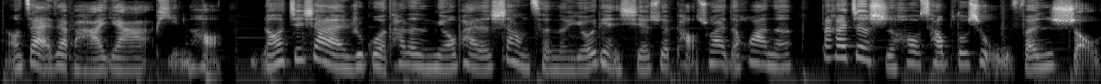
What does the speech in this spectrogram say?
然后再来再把它压平哈。然后接下来，如果它的牛排的上层呢有一点血水跑出来的话呢，大概这时候差不多是五分熟。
